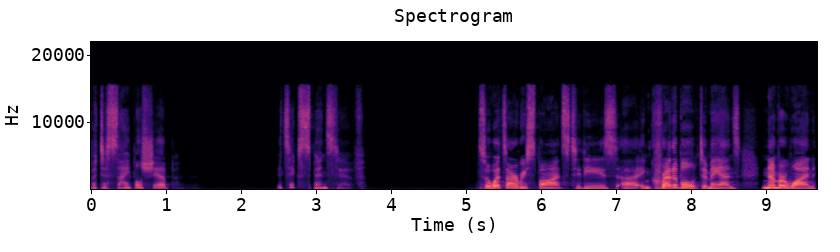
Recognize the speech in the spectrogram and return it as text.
but discipleship, it's expensive. So, what's our response to these uh, incredible demands? Number one,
